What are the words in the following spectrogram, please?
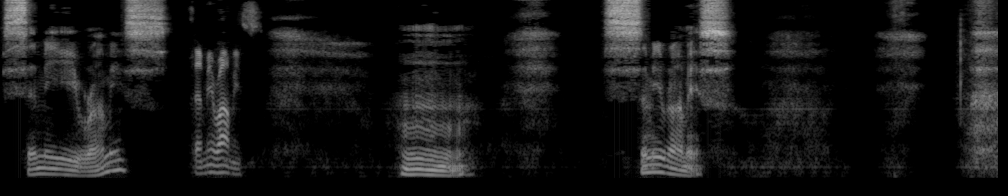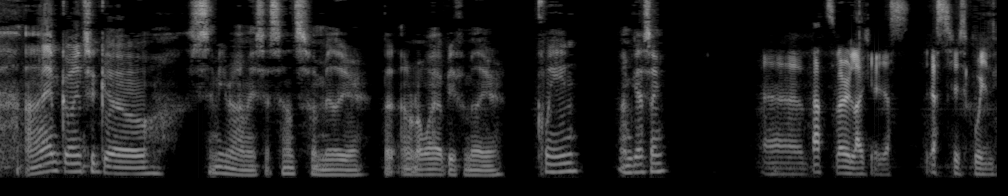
Semiramis? Semiramis. Hmm. Semiramis. I'm going to go Semiramis. That sounds familiar, but I don't know why it would be familiar. Queen, I'm guessing. Uh, that's very likely, yes. Yes, she's queen.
